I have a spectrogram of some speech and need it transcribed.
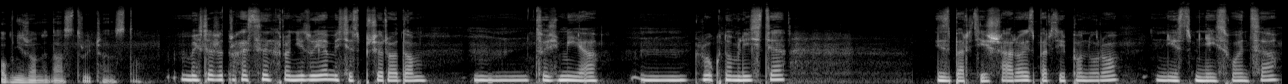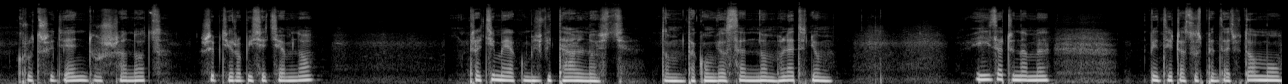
obniżony nastrój często? Myślę, że trochę synchronizujemy się z przyrodą. Mm, coś mija. Rukną mm, liście, jest bardziej szaro, jest bardziej ponuro, jest mniej słońca, krótszy dzień, dłuższa noc, szybciej robi się ciemno. Tracimy jakąś witalność, tą taką wiosenną, letnią. I zaczynamy więcej czasu spędzać w domu,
